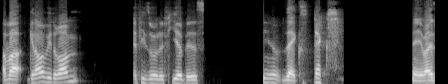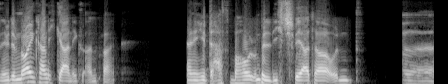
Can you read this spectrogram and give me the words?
Aber genau wie Drom, Episode 4 bis 4, 6. Sechs. Nee, weiß nicht. Mit dem neuen kann ich gar nichts anfangen. Ja, nee, das Maul und Lichtschwerter und. Äh,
